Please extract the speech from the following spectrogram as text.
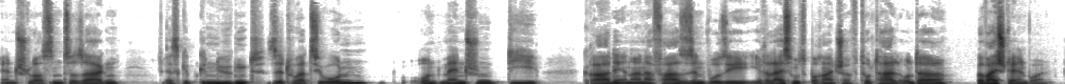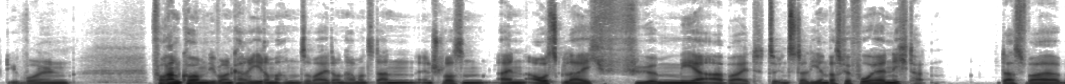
entschlossen zu sagen, es gibt genügend Situationen und Menschen, die gerade in einer Phase sind, wo sie ihre Leistungsbereitschaft total unter Beweis stellen wollen. Die wollen vorankommen, die wollen Karriere machen und so weiter und haben uns dann entschlossen, einen Ausgleich für Mehrarbeit zu installieren, was wir vorher nicht hatten das war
